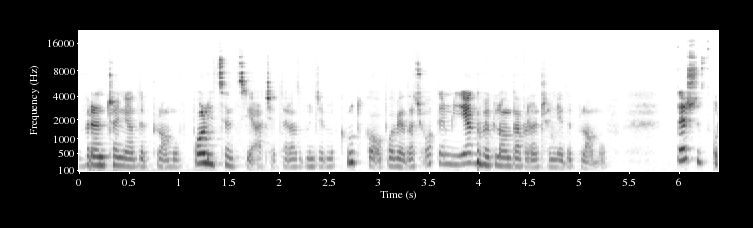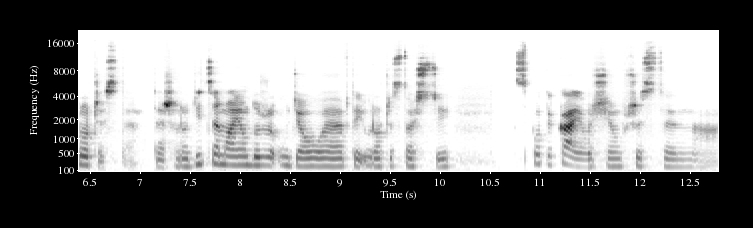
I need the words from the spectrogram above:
wręczenia dyplomów po licencjacie. Teraz będziemy krótko opowiadać o tym, jak wygląda wręczenie dyplomów. Też jest uroczyste. Też rodzice mają duży udział e, w tej uroczystości. Spotykają się wszyscy na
